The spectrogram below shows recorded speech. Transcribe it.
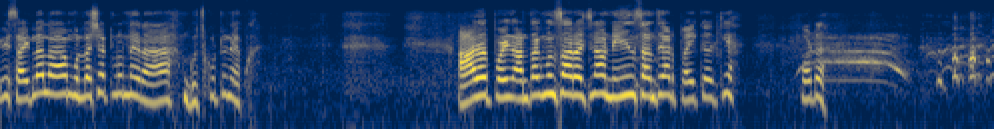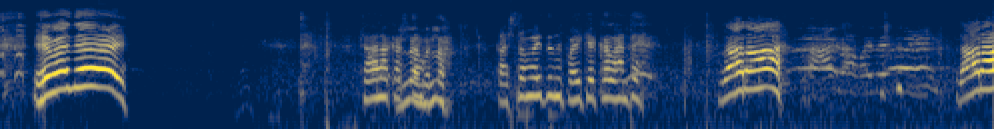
ఇవి సైడ్లలో ముళ్ళ చెట్లు ఉన్నాయిరా గుచ్చుకుంటున్నాయి. ఆదో పోయి అంతకుముందు సార్ వచ్చినా నేను సంతగాడు పైకి ఎక్కి ఫోటో. ఏమైంది? చాలా కష్టం. కష్టం అవుతుంది పైకి ఎక్కాలంటే. రారా? రారా?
